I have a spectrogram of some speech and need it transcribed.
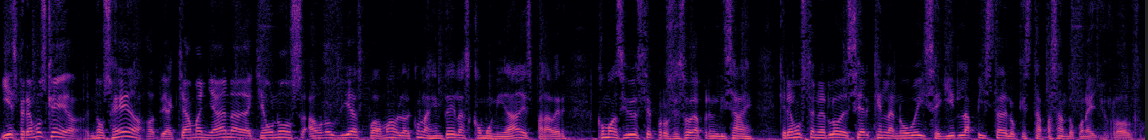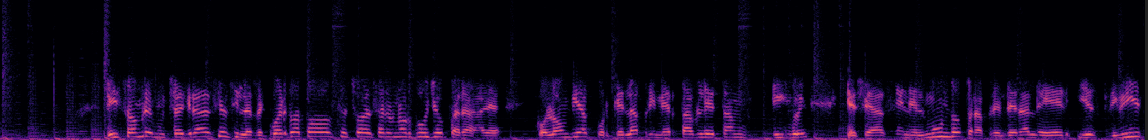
Y esperamos que, ah, no sé, de aquí a mañana, de aquí a unos, a unos días, podamos hablar con la gente de las comunidades para ver cómo ha sido este proceso de aprendizaje. Queremos tenerlo de cerca en la nube y seguir la pista de lo que está pasando con ellos, Rodolfo. Listo, hombre, muchas gracias y les recuerdo a todos que esto debe ser un orgullo para eh, Colombia porque es la primer tableta bilingüe que se hace en el mundo para aprender a leer y escribir.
